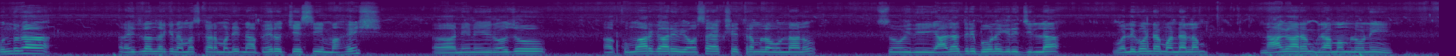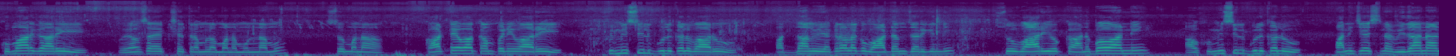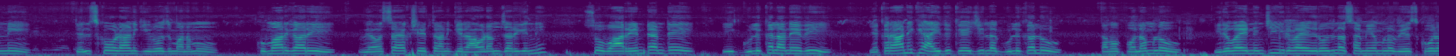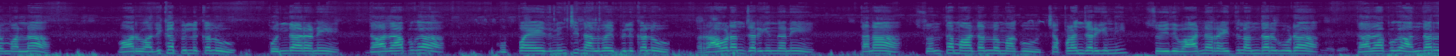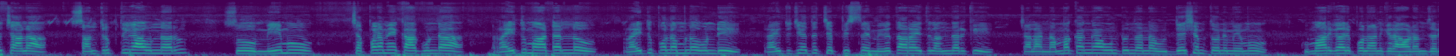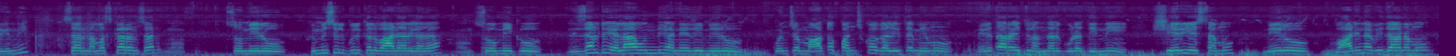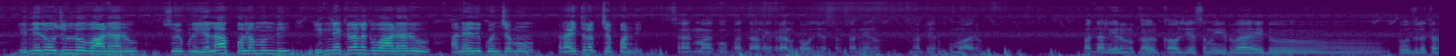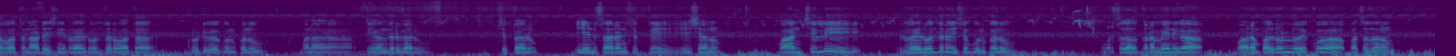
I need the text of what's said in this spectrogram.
ముందుగా రైతులందరికీ నమస్కారం అండి. నా పేరు వచ్చేసి మహేష్. నేను ఈరోజు కుమార్ గారి వ్యవసాయ క్షేత్రంలో ఉన్నాను. సో ఇది యాదాద్రి భువనగిరి జిల్లా వలిగొండ మండలం నాగారం గ్రామంలోని కుమార్ గారి వ్యవసాయ క్షేత్రంలో మనం ఉన్నాము. సో మన కాటేవా కంపెనీ వారి ఫిమిసిల్ గుళికలు వారు పద్నాలుగు ఎకరాలకు వాడడం జరిగింది. సో వారి యొక్క అనుభవాన్ని ఆ హుమిసిల్ గుళికలు పనిచేసిన విధానాన్ని తెలుసుకోవడానికి ఈరోజు మనము కుమార్ గారి వ్యవసాయ క్షేత్రానికి రావడం జరిగింది. సో వారేంటంటే ఈ గుళికలు అనేవి ఎకరానికి ఐదు కేజీల గుళికలు తమ పొలంలో ఇరవై నుంచి ఇరవై ఐదు రోజుల సమయంలో వేసుకోవడం వల్ల వారు అధిక పిలుకలు పొందారని దాదాపుగా ముప్పై ఐదు నుంచి నలభై పిలుకలు రావడం జరిగిందని తన సొంత మాటల్లో మాకు చెప్పడం జరిగింది. సో ఇది వాడిన రైతులందరూ కూడా దాదాపుగా అందరూ చాలా సంతృప్తిగా ఉన్నారు. సో మేము చెప్పడమే కాకుండా రైతు మాటల్లో రైతు పొలంలో ఉండి రైతు చేత చెప్పిస్తే మిగతా రైతులందరికీ చాలా నమ్మకంగా ఉంటుందన్న ఉద్దేశంతో మేము కుమార్ గారి పొలానికి రావడం జరిగింది. సార్ నమస్కారం సార్. నమస్తే. సో మీరు హ్యూమిసిల్ గుళికలు వాడారు కదా. సో మీకు రిజల్ట్ ఎలా ఉంది అనేది మీరు కొంచెం మాతో పంచుకోగలిగితే మేము మిగతా రైతులందరికీ కూడా దీన్ని షేర్ చేస్తాము. మీరు వాడిన విధానము ఎన్ని రోజుల్లో వాడారు సో ఇప్పుడు ఎలా పొలం ఉంది ఎన్ని ఎకరాలకు వాడారు అనేది కొంచెము రైతులకు చెప్పండి. సార్ మాకు పద్నాలుగు ఎకరాలు కౌలు చేస్తాను సార్ నేను. నా పేరు కుమారు. పద్నాలుగు ఎరువులు కౌలు చేస్తాము. ఇరవై ఐదు రోజుల తర్వాత నాటేసిన ఇరవై రోజుల తర్వాత క్రోటివా కొలుకలు మన దేవేందర్ గారు చెప్పారు. ఏంటి సార్ అని చెప్తే వేసాను వాంచెల్లి ఇరవై ఐదు రోజుల తర్వాత వేసిన గులకలు వరుసగా క్రమేణగా వారం పది రోజుల్లో ఎక్కువ పచ్చదనం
